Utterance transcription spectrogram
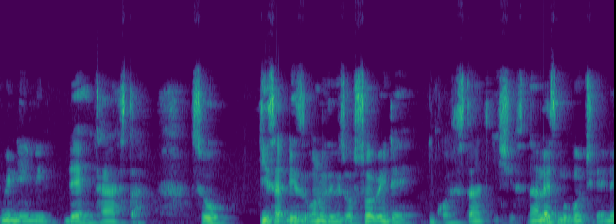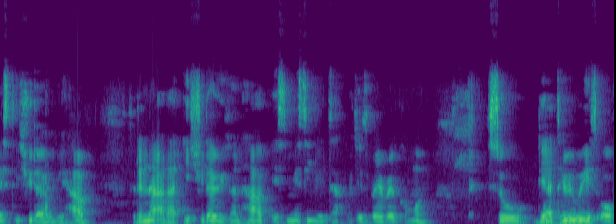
renaming the entire stuff so these are this is one of the ways of solving the inconsistent issues. Now let's move on to the next issue that we may have. So the another issue that we can have is missing data which is very very common. So there are three ways or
